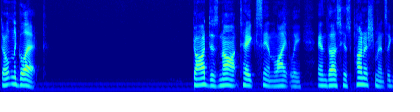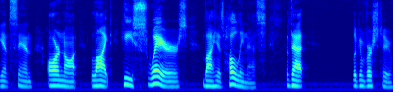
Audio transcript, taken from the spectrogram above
Don't neglect. God does not take sin lightly, and thus his punishments against sin are not light he swears by his holiness that, look in verse 2,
